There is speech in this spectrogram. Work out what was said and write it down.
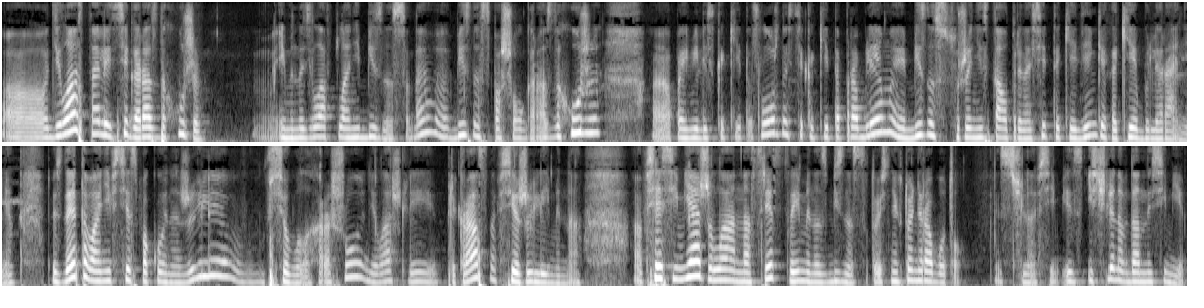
э, дела стали идти гораздо хуже именно дела в плане бизнеса. Да? Бизнес пошел гораздо хуже, а, появились какие-то сложности, какие-то проблемы, бизнес уже не стал приносить такие деньги, какие были ранее. То есть до этого они все спокойно жили, все было хорошо, дела шли прекрасно, все жили именно. Вся семья жила на средства именно с бизнеса, то есть никто не работал из членов, семьи, из, из членов данной семьи.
